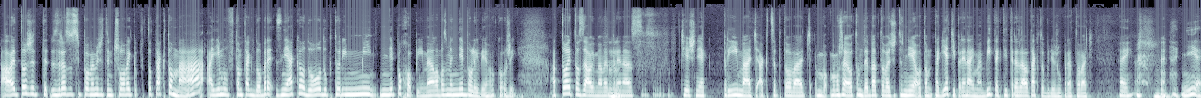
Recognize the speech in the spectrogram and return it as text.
ale to, že t- zrazu si povieme, že ten človek to takto má a je mu v tom tak dobre z nejakého dôvodu, ktorý my nepochopíme, lebo sme neboli v jeho koži. A to je to zaujímavé pre mhm. nás tiež nejak príjmať, akceptovať, možno aj o tom debatovať, že to nie je o tom, tak ja ti prenajímam byt, tak ty teraz ale takto budeš upratovať. Hej. Hmm. nie.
